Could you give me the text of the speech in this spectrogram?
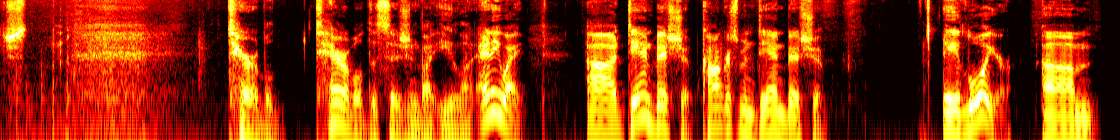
Just terrible, terrible decision by Elon. Anyway, uh, Dan Bishop, Congressman Dan Bishop, a lawyer, um,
